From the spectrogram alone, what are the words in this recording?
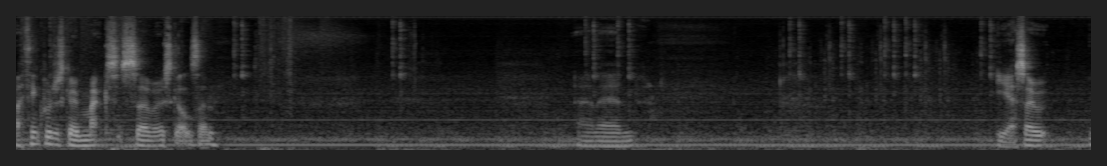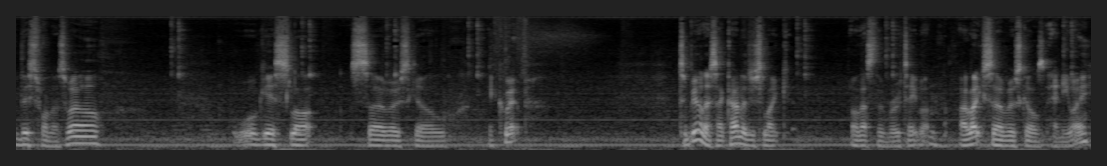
I think we'll just go max servo skulls then. And then... Yeah, so this one as well. War gear slot, servo skull, equip. To be honest, I kind of just like... Oh, that's the rotate button. I like servo skulls anyway.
